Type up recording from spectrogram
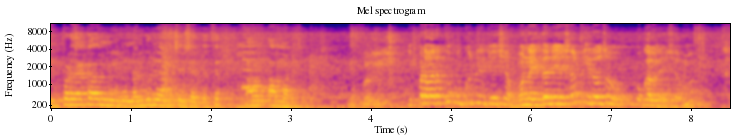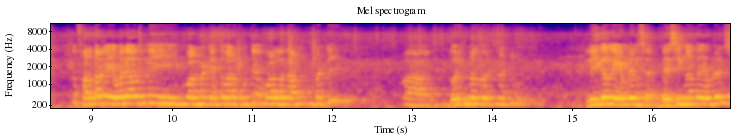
ఇప్పటిదాకా మీరు నలుగురిని అరెస్ట్ చేశారు కదా సార్ ఆ- మాట. సార్ ఇప్పటి వరకు ముగ్గురిని చేశాం. మొన్న ఇద్దరిని చేశాం ఈరోజు ఒకళ్ళని చేశాము ఇంకా ఫర్దర్గా ఎవరెవరిని ఇన్వాల్వ్మెంట్ ఎంతవరకు ఉంటే వాళ్ళ దాన్ని బట్టి ఆ, దొరికిన వాళ్ళు దొరికినట్టు లీగల్గా evidence basing the evidence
